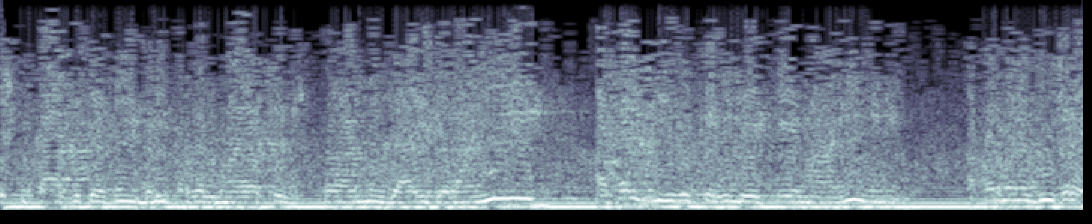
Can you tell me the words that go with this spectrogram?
इस प्रकार से कहते हैं, बड़ी प्रबल माया से में जाई जवानी, अपर जीव के ही लेके माही अपर मैंने दूसरे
